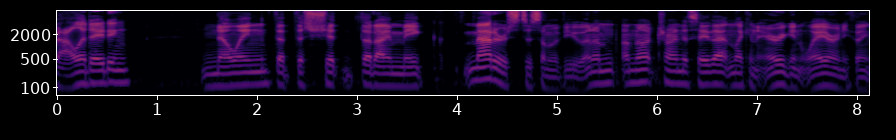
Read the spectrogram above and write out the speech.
validating knowing that the shit that I make matters to some of you and i'm i'm not trying to say that in like an arrogant way or anything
